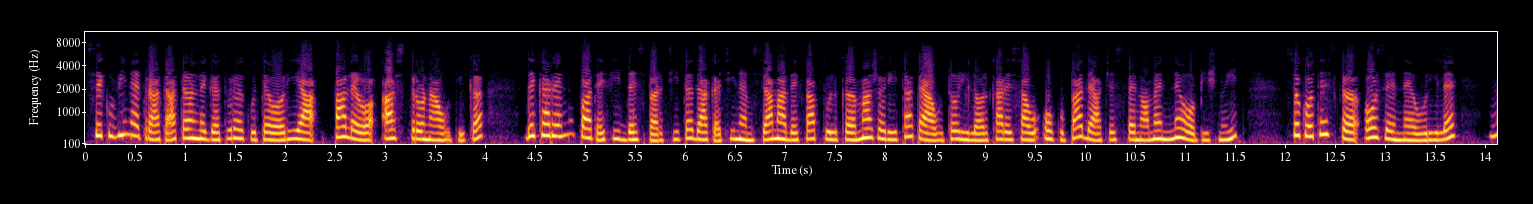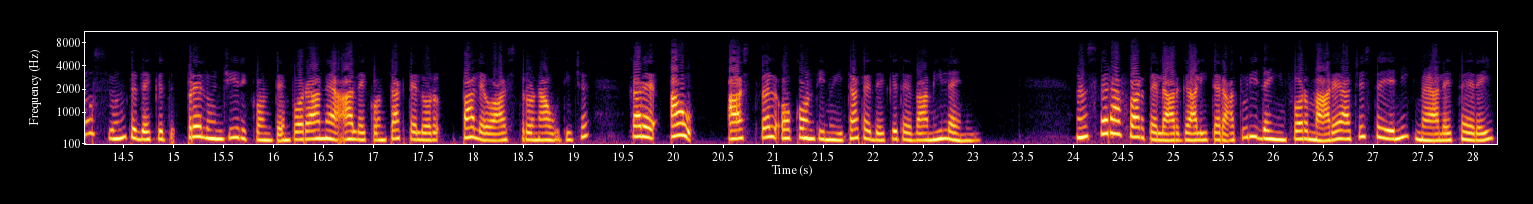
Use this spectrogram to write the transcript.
se cuvine tratată în legătură cu teoria paleoastronautică, de care nu poate fi despărțită dacă ținem seama de faptul că majoritatea autorilor care s-au ocupat de acest fenomen neobișnuit socotesc că ozeneurile nu sunt decât prelungiri contemporane ale contactelor paleoastronautice, care au astfel o continuitate de câteva milenii. În sfera foarte largă a literaturii de informare, aceste enigme ale terei,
